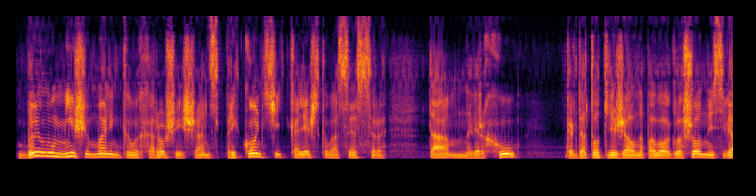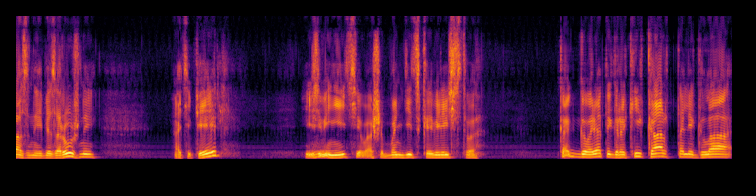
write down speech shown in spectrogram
Был у Миши маленького хороший шанс прикончить коллежского асессора там, наверху, когда тот лежал на полу оглашенный, связанный и безоружный. А теперь, извините, ваше бандитское величество, как говорят игроки, карта легла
